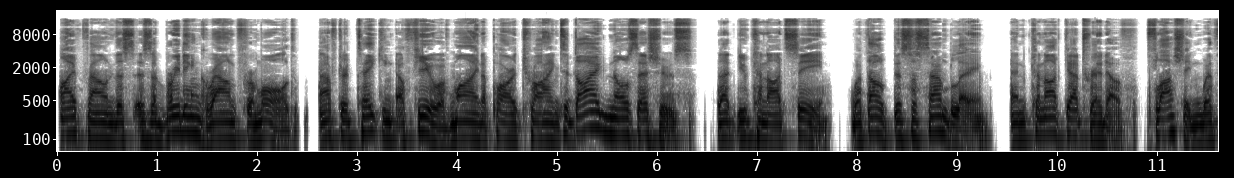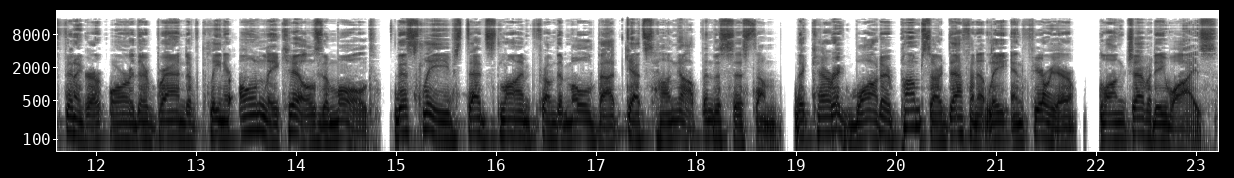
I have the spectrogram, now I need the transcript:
I found this is a breeding ground for mold. After taking a few of mine apart trying to diagnose issues that you cannot see without disassembly, and cannot get rid of. Flushing with vinegar or their brand of cleaner only kills the mold. This leaves dead slime from the mold that gets hung up in the system. The Keurig water pumps are definitely inferior, longevity-wise,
